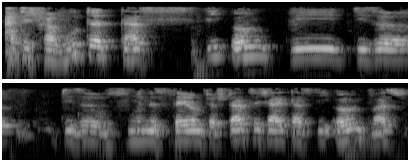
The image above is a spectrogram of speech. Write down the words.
hatte ich vermutet, dass die irgendwie diese, dieses Ministerium für Staatssicherheit, dass die irgendwas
